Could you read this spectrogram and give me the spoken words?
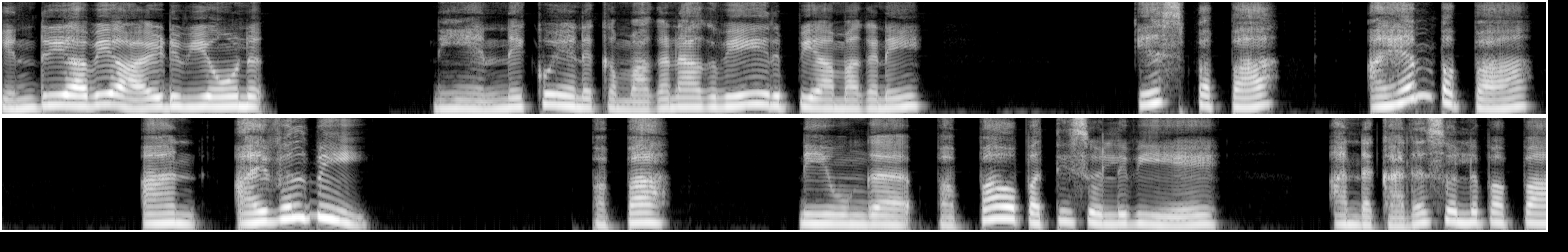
ஹென்ரியாவே ஆயிடுவியோன்னு. நீ என்னைக்கும் எனக்கு மகனாகவே இருப்பியா மகனே? எஸ் Pappa, I am Pappa. And I will be. Pappa, நீ உங்க பப்பாவ பத்தி சொல்லுவியே, அந்த கதை சொல்லு பப்பா.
